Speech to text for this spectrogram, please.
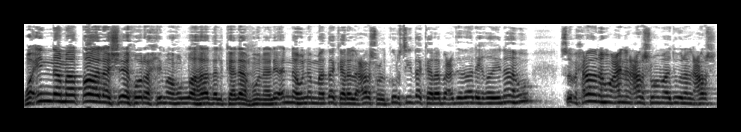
وإنما قال الشيخ رحمه الله هذا الكلام هنا لأنه لما ذكر العرش والكرسي ذكر بعد ذلك غناه سبحانه عن العرش وما دون العرش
